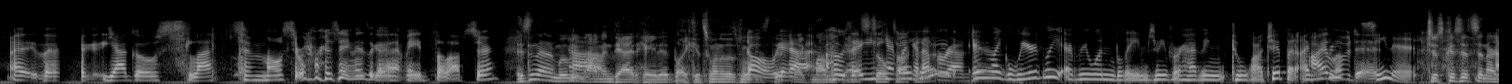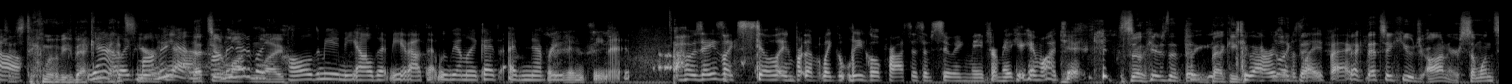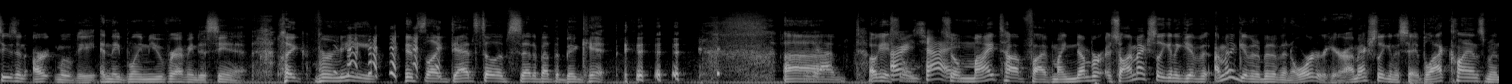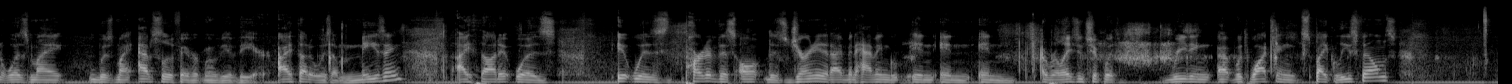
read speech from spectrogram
I the Yagos Lathimos or whatever his name is, the guy that made the lobster. Isn't that a movie mom Um, and dad hated? Like it's one of those movies Oh, that yeah. like mom and Jose, dad you still can't talk make it up about. around and it. like weirdly, everyone blames me for having to watch it, but I've I loved it. seen it. Just because it's an artistic movie, Becky. Yeah, that's like your, mom and dad, that's your mom and dad have like called me and yelled at me about that movie. I'm like, guys, I've never even seen it. Jose's like still in the like legal process of suing me for making him watch it. So here's the thing, Becky. two I feel hours of like his that, life back. Beck, that's a huge honor. Someone sees an art movie and they blame you for having to see it. Like for me, it's like Dad's still upset about the big hit. Um, okay, All so right, so my top five, my number. So I'm actually going to give it. I'm going to give it a bit of an order here. I'm actually going to say Black Klansman was my was my absolute favorite movie of the year. I thought it was amazing. I thought it was. It was part of this all- this journey that I've been having in in in a relationship with reading uh, with watching Spike Lee's films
